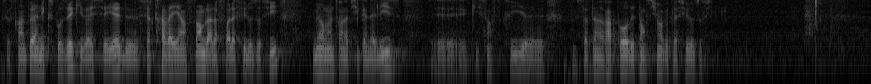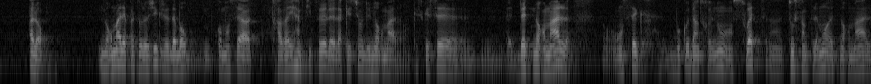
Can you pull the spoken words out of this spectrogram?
ce sera un peu un exposé qui va essayer de faire travailler ensemble à la fois la philosophie, mais en même temps la psychanalyse, euh, qui s'inscrit euh, un certain rapport de tension avec la philosophie. Alors, normal et pathologique, je vais d'abord commencer à travailler un petit peu la question du normal. Qu'est-ce que c'est euh, d'être normal? On sait que beaucoup d'entre nous, on souhaite hein, tout simplement être normal,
